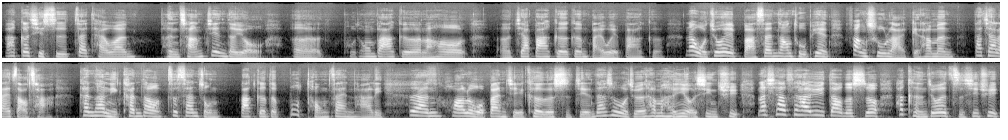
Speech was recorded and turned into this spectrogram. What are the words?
八哥其实在台湾很常见的有呃普通八哥，然后呃加八哥跟白尾八哥，那我就会把三张图片放出来给他们，大家来找茬，看看你看到这三种。八哥的不同在哪里？虽然花了我半节课的时间，但是我觉得他们很有兴趣。那下次他遇到的时候，他可能就会仔细去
